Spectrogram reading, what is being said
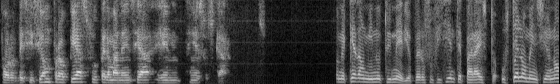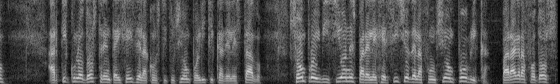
por decisión propia su permanencia en, en esos cargos. Me queda un minuto y medio, pero suficiente para esto. Usted lo mencionó. Artículo 236 de la Constitución Política del Estado. Son prohibiciones para el ejercicio de la función pública. Parágrafo 2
